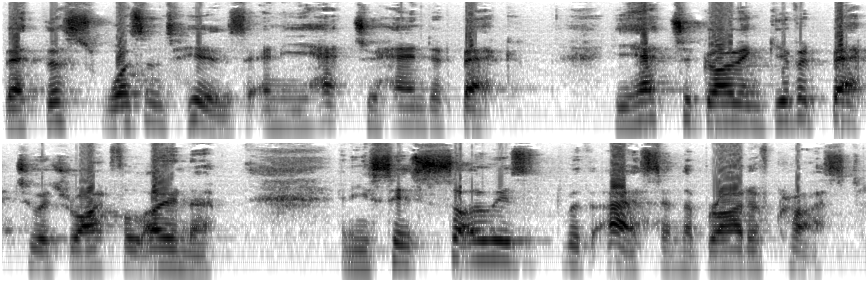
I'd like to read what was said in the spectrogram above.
that this wasn't his and he had to hand it back. He had to go and give it back to its rightful owner. And he says, So is it with us and the bride of Christ.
